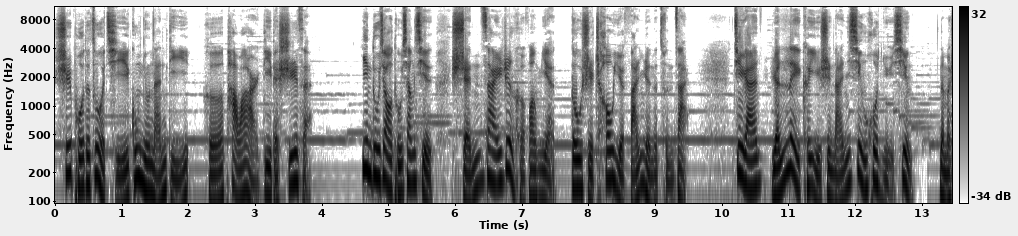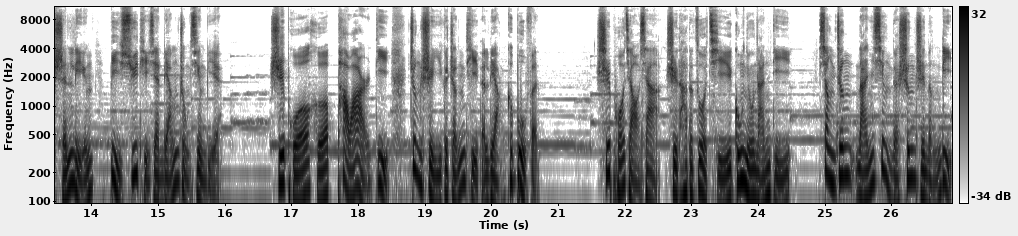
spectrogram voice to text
湿婆的坐骑公牛南迪和帕瓦尔蒂的狮子。印度教徒相信，神在任何方面都是超越凡人的存在。既然人类可以是男性或女性，那么神灵必须体现两种性别。湿婆和帕瓦尔蒂正是一个整体的两个部分。湿婆脚下是他的坐骑公牛南迪，象征男性的生殖能力，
